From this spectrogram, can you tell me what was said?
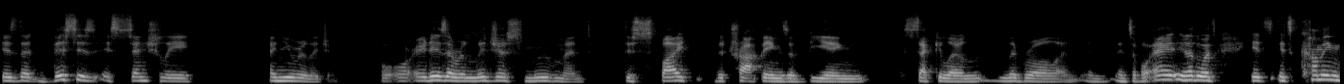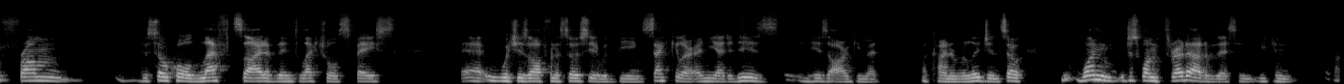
is that this is essentially a new religion, or, or it is a religious movement despite the trappings of being secular liberal and, and, and so forth and in other words it's it's coming from the so-called left side of the intellectual space uh, which is often associated with being secular and yet it is in his argument a kind of religion. So one just one thread out of this and we can uh,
